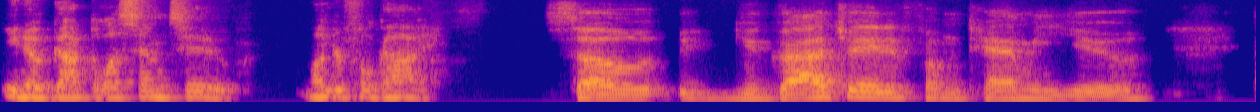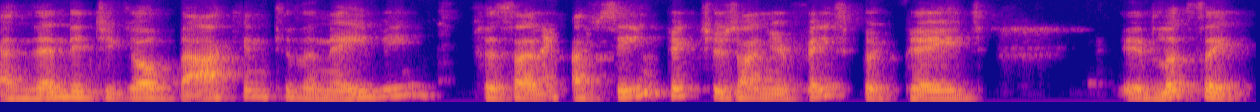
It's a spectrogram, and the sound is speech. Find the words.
you know, God bless him too. Wonderful guy. So you graduated from TAMU, and then did you go back into the Navy? Because I've I've seen pictures on your Facebook page. It looks like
